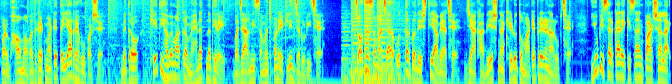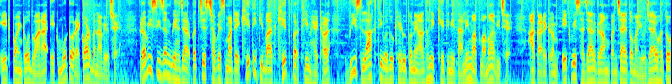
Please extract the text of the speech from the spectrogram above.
પણ ભાવમાં વધઘટ માટે તૈયાર રહેવું પડશે. મિત્રો, ખેતી હવે માત્ર મહેનત નથી રહી, બજારની સમજ પણ એટલી જ જરૂરી છે. ચોથા સમાચાર ઉત્તર પ્રદેશથી આવ્યા છે, જે આખા દેશના ખેડૂતો માટે પ્રેરણારૂપ છે. યુપી સરકારે કિસાન પાઠશાલા એટ પોઈન્ટ દ્વારા એક મોટો રેકોર્ડ બનાવ્યો છે. રવિ સિઝન બે હજાર પચીસ છવ્વીસ માટે ખેતી કી બાત ખેત પર થીમ હેઠળ વીસ લાખથી વધુ ખેડૂતોને આધુનિક ખેતીની તાલીમ આપવામાં આવી છે. આ કાર્યક્રમ એકવીસ હજાર ગ્રામ પંચાયતોમાં યોજાયો હતો,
